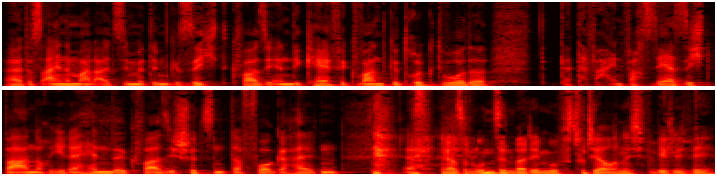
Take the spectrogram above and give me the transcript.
Äh, das eine Mal, als sie mit dem Gesicht quasi in die Käfigwand gedrückt wurde, da, da war einfach sehr sichtbar noch ihre Hände quasi schützend davor gehalten. Ja, so ein Unsinn bei den Moves tut ja auch nicht wirklich weh.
